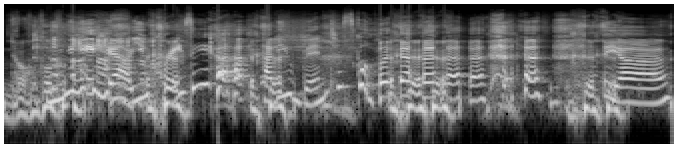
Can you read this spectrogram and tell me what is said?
no yeah, are you crazy? Have you been to school? yeah.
